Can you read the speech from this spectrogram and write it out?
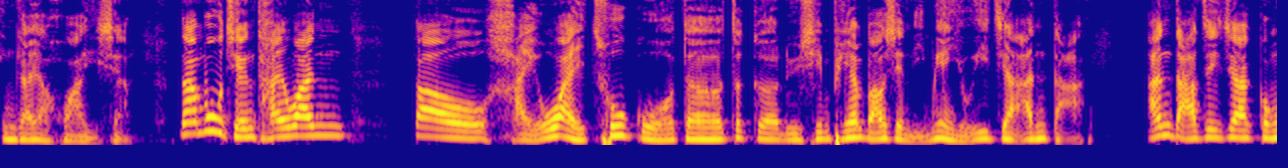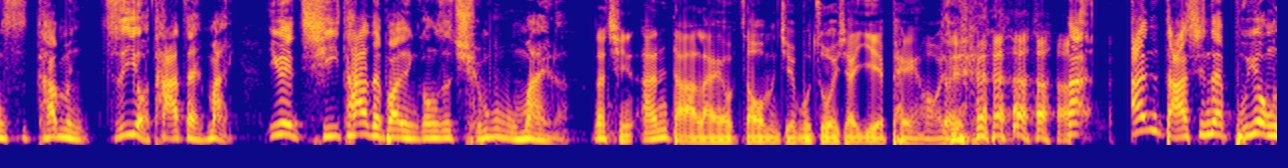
应该要花一下。那目前台湾到海外出国的这个旅行平安保险里面，有一家安达，安达这家公司，他们只有他在卖，因为其他的保险公司全部不卖了。那请安达来找我们节目做一下业配哈。那安达现在不用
